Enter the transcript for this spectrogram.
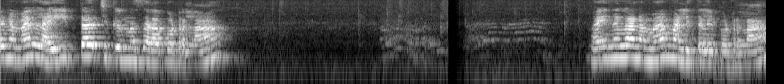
இப்போ நம்ம லைட்டாக சிக்கன் மசாலா போட்டுடலாம் ஃபைனலாக நம்ம மல்லித்தலை போட்டுடலாம்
